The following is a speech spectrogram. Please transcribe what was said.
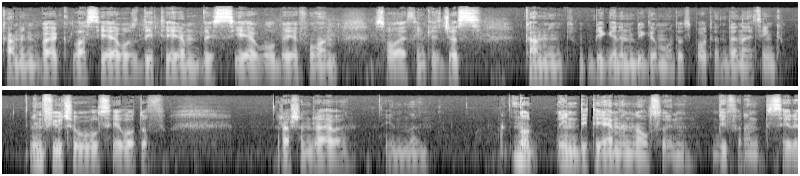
coming back. Last year was DTM, this year will be F1, so I think it's just coming bigger and bigger motorsport, and then I think in future we will see a lot of Russian driver in um, not in DTM and also in different series.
